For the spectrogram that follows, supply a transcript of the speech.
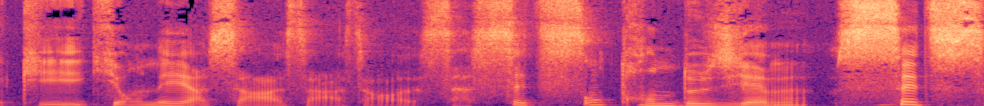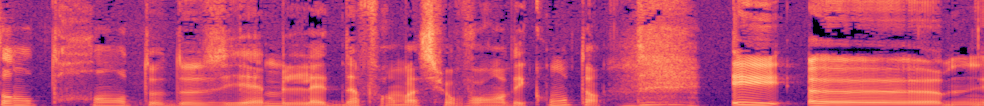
qui, en est à sa, sa, sa, 732e, 732e lettre d'information, vous vous rendez compte? Et euh,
